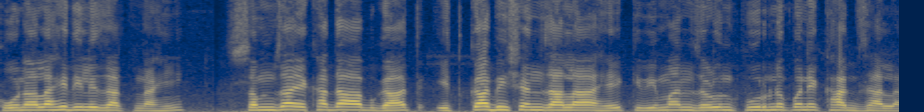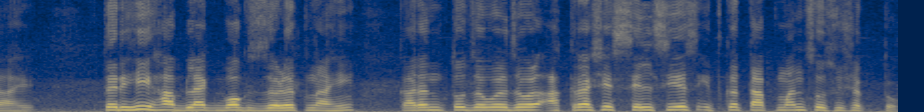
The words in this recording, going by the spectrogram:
कोणालाही दिले जात नाही. समजा एखादा अपघात इतका भीषण झाला आहे की विमान जळून पूर्णपणे खाक झाला आहे तरीही हा ब्लॅक बॉक्स जळत नाही. कारण तो जवळजवळ अकराशे सेल्सिअस इतकं तापमान सोसू शकतो.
